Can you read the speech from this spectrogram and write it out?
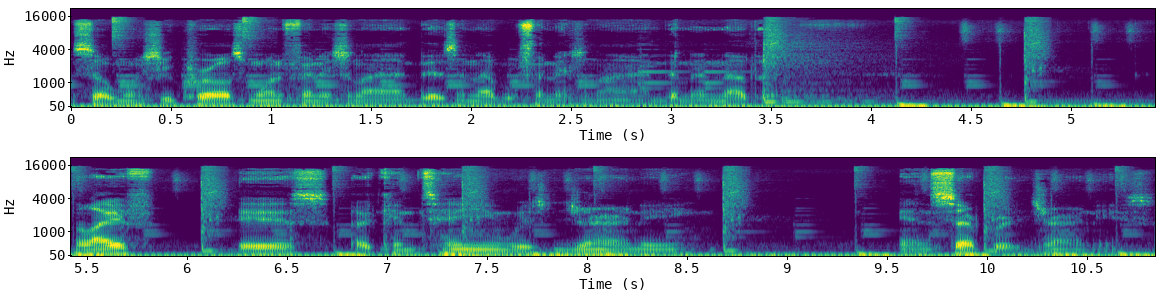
so once you cross one finish line, there's another finish line, then another. Life is a continuous journey and separate journeys.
